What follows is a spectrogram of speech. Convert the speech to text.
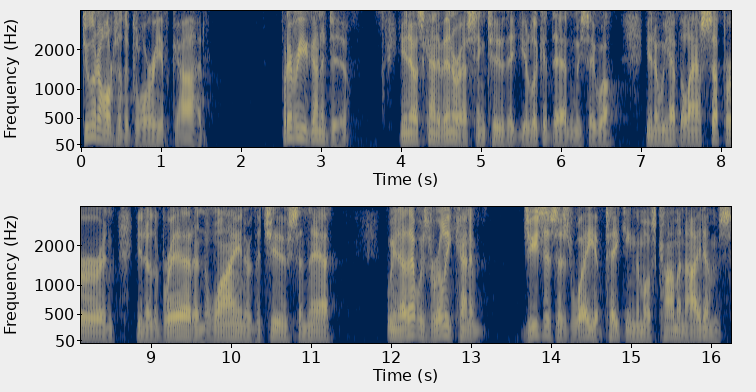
do it all to the glory of God. Whatever you're going to do. You know, it's kind of interesting too that you look at that and we say, well, you know, we have the Last Supper and, you know, the bread and the wine or the juice and that. Well, you know, that was really kind of Jesus' way of taking the most common items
